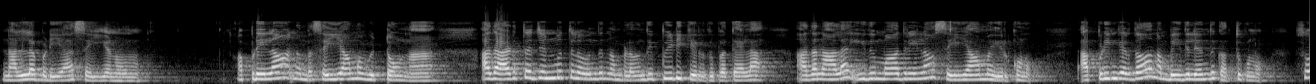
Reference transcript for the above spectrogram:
நல்லபடியாக செய்யணும். அப்படிலாம் நம்ம செய்யாமல் விட்டோம்னா அது அடுத்த ஜென்மத்தில் வந்து நம்மளை வந்து பீடிக்கிறது பார்த்தேலா? அதனால் இது மாதிரிலாம் செய்யாமல் இருக்கணும். அப்படிங்கிறதான் நம்ம இதுலேருந்து கற்றுக்கணும் ஸோ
